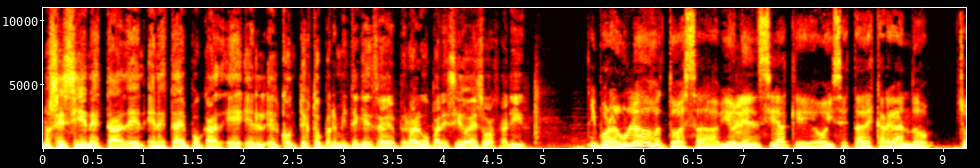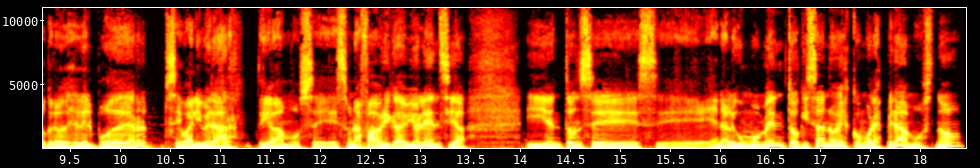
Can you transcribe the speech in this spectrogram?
No sé si en esta, en, en esta época eh, el, el contexto permite que se pero algo parecido a eso va a salir. Y por algún lado, toda esa violencia que hoy se está descargando, yo creo, desde el poder, se va a liberar, digamos. eh, es una fábrica de violencia. Y entonces, eh, en algún momento, quizá no es como la esperamos, ¿no?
